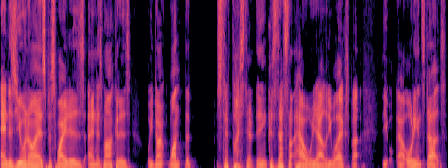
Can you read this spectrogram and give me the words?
And as you and I, as persuaders and as marketers, we don't want the step by step thing because that's not how reality works, but the our audience does.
